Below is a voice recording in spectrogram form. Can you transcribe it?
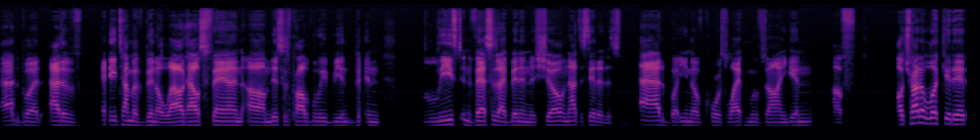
bad, but out of any time I've been a Loud House fan, um, this has probably been, been least invested I've been in the show. Not to say that it's bad, but you know, of course, life moves on. You get enough. I'll try to look at it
